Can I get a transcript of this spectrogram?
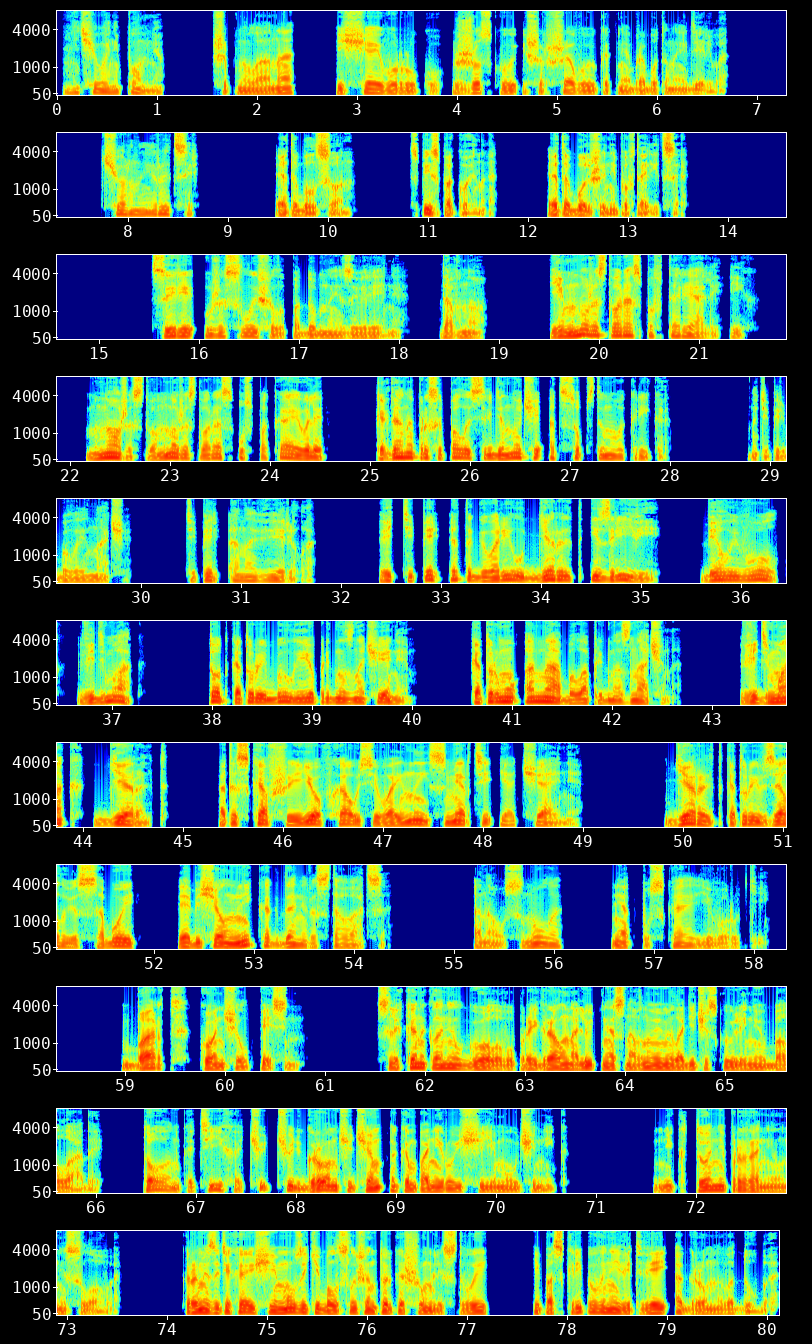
«Ничего не помню», — шепнула она, ища его руку, жесткую и шершавую, как необработанное дерево черный рыцарь. Это был сон. Спи спокойно. Это больше не повторится. Цири уже слышала подобные заверения. Давно. Ей множество раз повторяли их. Множество, множество раз успокаивали, когда она просыпалась среди ночи от собственного крика. Но теперь было иначе. Теперь она верила. Ведь теперь это говорил Геральт из Ривии, белый волк, ведьмак, тот, который был ее предназначением, которому она была предназначена. Ведьмак Геральт, отыскавший ее в хаосе войны, смерти и отчаяния. Геральт, который взял ее с собой и обещал никогда не расставаться. Она уснула, не отпуская его руки. Барт кончил песнь. Слегка наклонил голову, проиграл на лютне основную мелодическую линию баллады. Тонко, тихо, чуть-чуть громче, чем аккомпанирующий ему ученик. Никто не проронил ни слова. Кроме затихающей музыки был слышен только шум листвы и поскрипывание ветвей огромного дуба.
